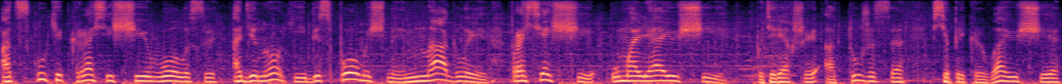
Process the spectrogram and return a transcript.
от скуки красящие волосы, одинокие, беспомощные, наглые, просящие, умоляющие, потерявшие от ужаса всеприкрывающее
